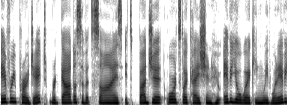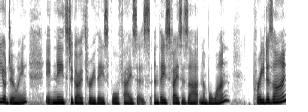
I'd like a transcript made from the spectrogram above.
every project, regardless of its size, its budget, or its location, whoever you're working with, whatever you're doing, it needs to go through these four phases. And these phases are number one, pre design,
